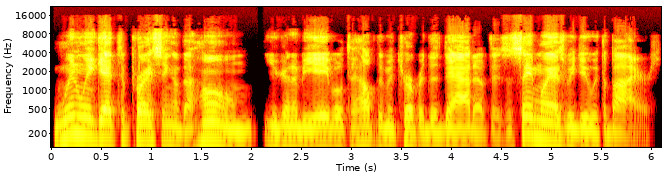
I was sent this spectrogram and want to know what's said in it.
When we get to pricing of the home, you're going to be able to help them interpret the data of this the same way as we do with the buyers.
